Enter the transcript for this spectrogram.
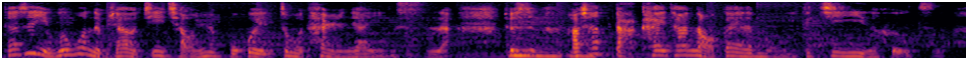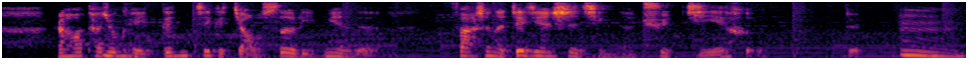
但是也会问的比较有技巧，因为不会这么探人家隐私啊。就是好像打开他脑袋的某一个记忆的盒子，嗯、然后他就可以跟这个角色里面的发生的这件事情呢去结合。对，嗯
